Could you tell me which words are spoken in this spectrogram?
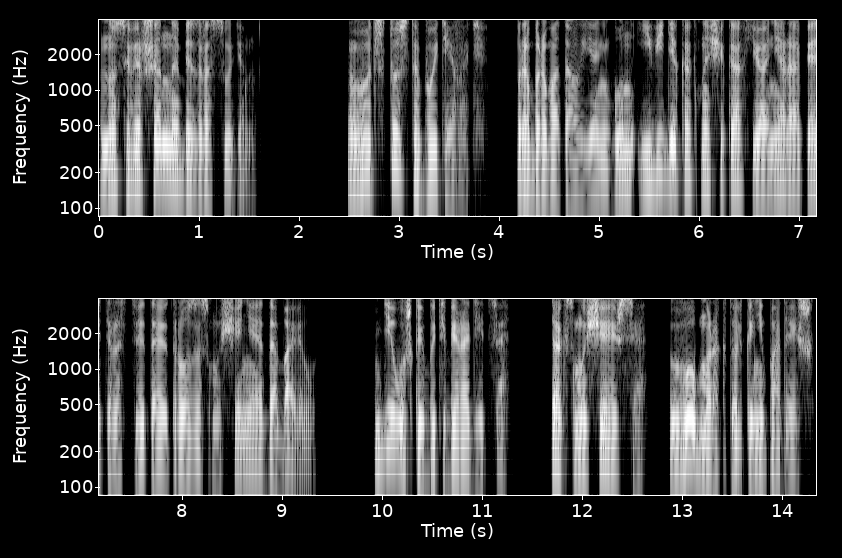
но совершенно безрассуден. «Вот что с тобой делать?» — пробормотал Яньгун и, видя, как на щеках Юанера опять расцветают розы смущения, добавил. Девушкой бы тебе родиться. Так смущаешься, в обморок только не падаешь.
